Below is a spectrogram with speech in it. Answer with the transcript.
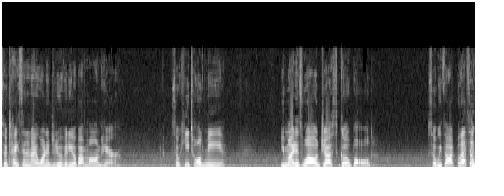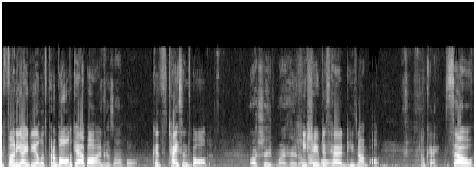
So Tyson and I wanted to do a video about mom hair. So he told me, you might as well just go bald. So we thought, well, that's a funny idea. Let's put a bald cap on. Because I'm bald. Because Tyson's bald. I shaved my head. I'm He shaved his head. He's not bald. Okay. So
